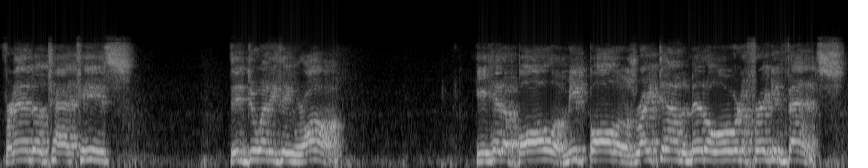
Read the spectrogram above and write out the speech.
Fernando Tatis didn't do anything wrong. He hit a ball, a meatball that was right down the middle over the friggin' fence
